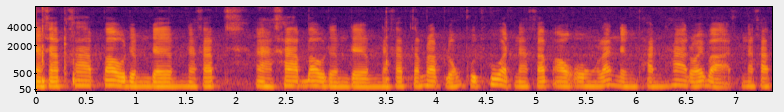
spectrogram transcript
นะครับคาบเบ้าเดิมๆนะครับอ่าคาบเบ้าเดิมๆนะครับสำหรับหลวงปู่ทวดนะครับ เอาองค์ละ 1,500 บาทนะครับ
